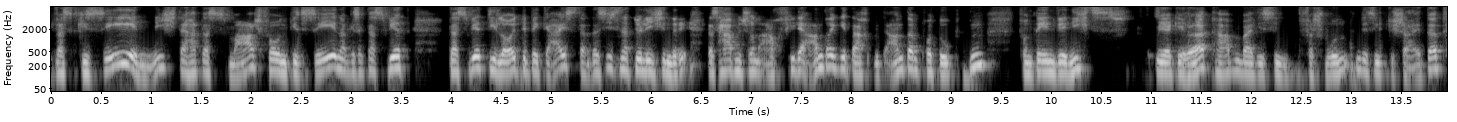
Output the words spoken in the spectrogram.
etwas gesehen, nicht? Er hat das Smartphone gesehen und gesagt, das wird, das wird die Leute begeistern. Das ist natürlich, ein, das haben schon auch viele andere gedacht mit anderen Produkten, von denen wir nichts mehr gehört haben, weil die sind verschwunden, die sind gescheitert.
